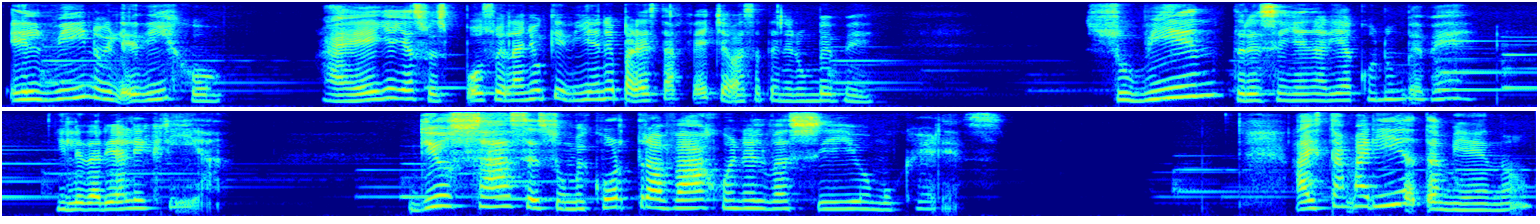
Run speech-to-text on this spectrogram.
Él vino y le dijo a ella y a su esposo, el año que viene para esta fecha vas a tener un bebé. Su vientre se llenaría con un bebé y le daría alegría. Dios hace su mejor trabajo en el vacío, mujeres. Ahí está María también, ¿no?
